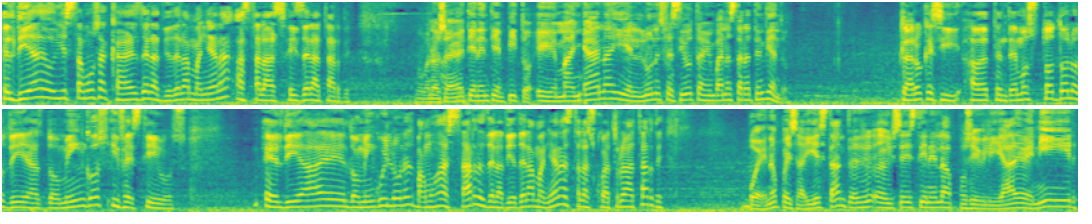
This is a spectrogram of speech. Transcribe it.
El día de hoy estamos acá desde las 10 de la mañana hasta las 6 de la tarde. Bueno, o sea, tienen tiempito. Eh, mañana y el lunes festivo también van a estar atendiendo. Claro que sí, atendemos todos los días, domingos y festivos. El día del domingo y lunes vamos a estar desde las 10 de la mañana hasta las 4 de la tarde. Bueno, pues ahí está. Entonces, eh, ustedes tienen la posibilidad de venir,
